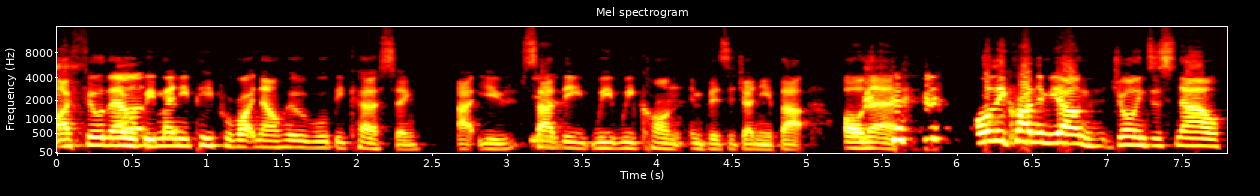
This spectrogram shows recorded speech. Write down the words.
I feel there will be um, many people right now who will be cursing at you. Sadly, yeah. we, we can't envisage any of that on air. Ollie Cranham Young joins us now.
